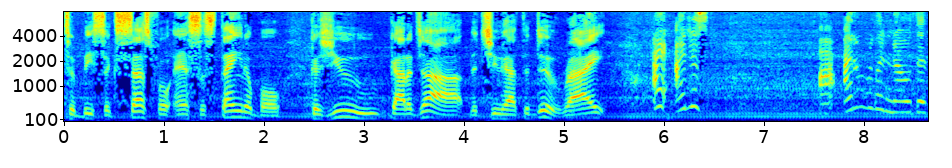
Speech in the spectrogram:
to be successful and sustainable because you got a job that you have to do, right? I, I just, I, I don't really know that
